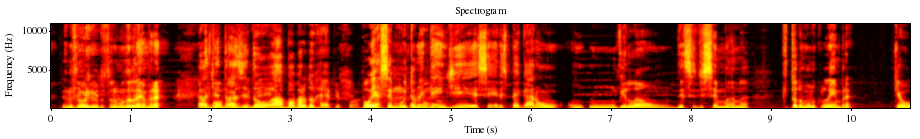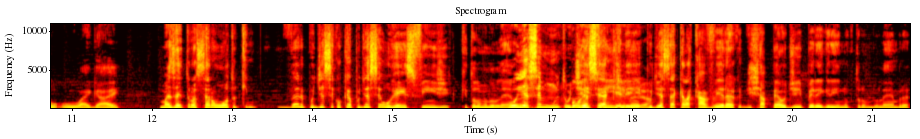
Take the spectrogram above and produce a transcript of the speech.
Mas o olhudo todo mundo lembra. Ela Pô, mas trazido a abóbora do rap, pô. Pô, ia ser muito Eu não bom. entendi. Esse, eles pegaram um, um vilão desse de semana que todo mundo lembra, que é o, o I Guy, mas aí trouxeram outro que, velho, podia ser qualquer, podia ser o Rei Esfinge, que todo mundo lembra. Pô, ia ser muito bom podia ser Restinge, aquele, velho. podia ser aquela caveira de chapéu de peregrino que todo mundo lembra.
